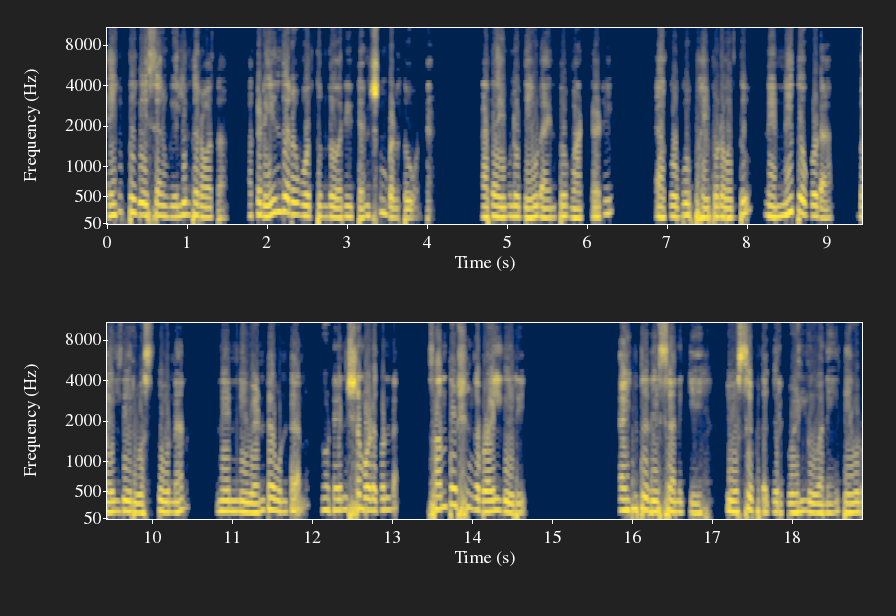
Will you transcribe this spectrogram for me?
ఐగుప్తు దేశానికి వెళ్ళిన తర్వాత అక్కడ ఏం జరగబోతుందో అని టెన్షన్ పడుతూ ఉంటాడు ఆ టైంలో దేవుడు ఆయనతో మాట్లాడి యాకోబు భయపడవద్దు. నేను నీతో కూడా బయలుదేరి వస్తూ ఉన్నాను. నేను నీ వెంట ఉంటాను. నువ్వు టెన్షన్ పడకుండా సంతోషంగా బయలుదేరి ఐగుప్త దేశానికి యోసేపు దగ్గరికి వెళ్ళు అని దేవుడు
